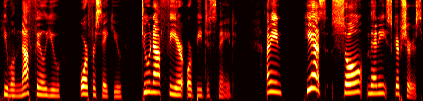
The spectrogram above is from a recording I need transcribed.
He will not fail you or forsake you. Do not fear or be dismayed. I mean, he has so many scriptures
